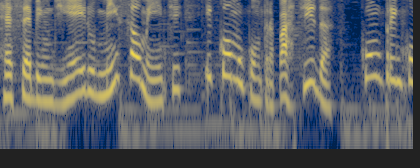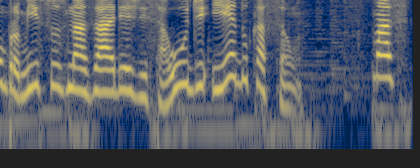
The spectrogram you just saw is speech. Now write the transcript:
recebem um dinheiro mensalmente e, como contrapartida, cumprem compromissos nas áreas de saúde e educação. Mas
